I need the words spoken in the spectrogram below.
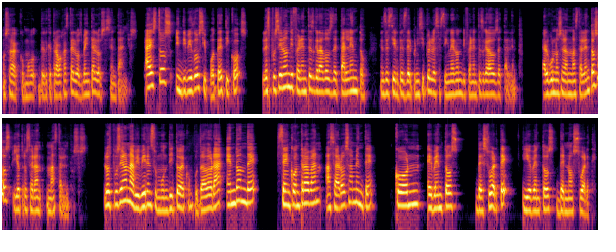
O sea, como desde que trabajaste los 20 a los 60 años. A estos individuos hipotéticos les pusieron diferentes grados de talento, es decir, desde el principio les asignaron diferentes grados de talento. Algunos eran más talentosos y otros eran más talentosos. Los pusieron a vivir en su mundito de computadora, en donde se encontraban azarosamente con eventos de suerte y eventos de no suerte.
